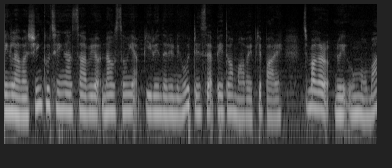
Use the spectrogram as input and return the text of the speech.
မင်္ဂလာပါရှင်ခုချိန်ကစပြီးတော့နောက်ဆုံးရပြည်တွင်းသတင်းတွေကိုတင်ဆက်ပေးသွားမှာပဲဖြစ်ပါတယ်ကျွန်မကတော့ຫນွေဦးမုံပါ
